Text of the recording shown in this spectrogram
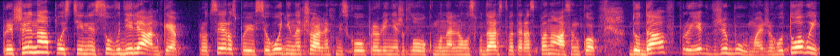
Причина постійний сув ділянки. Про це розповів сьогодні начальник міського управління житлово-комунального господарства Тарас Панасенко. Додав, проєкт вже був майже готовий.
